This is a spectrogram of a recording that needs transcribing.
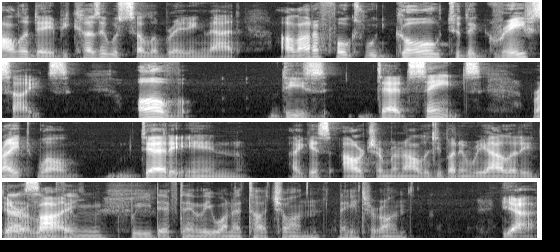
holiday because it was celebrating that a lot of folks would go to the grave sites of these dead saints right? Well dead in i guess our terminology but in reality they're That's alive something we definitely want to touch on later on. Yeah.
